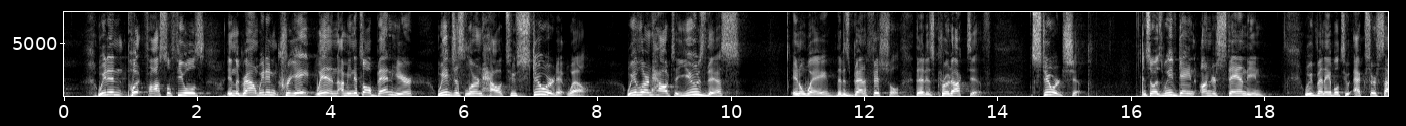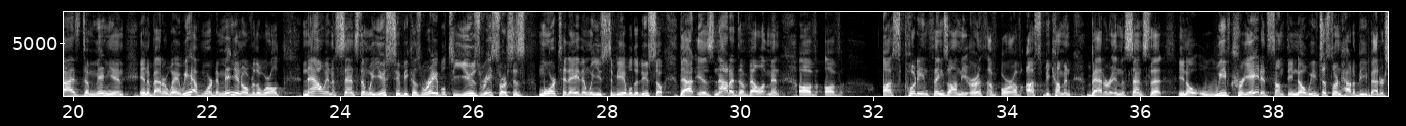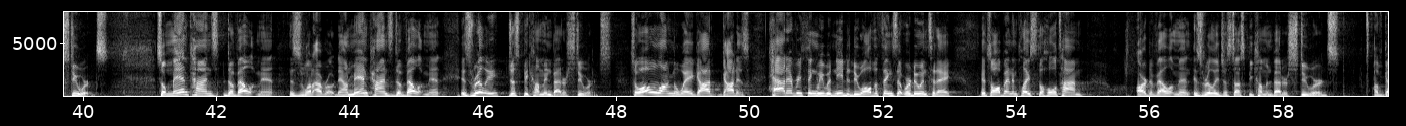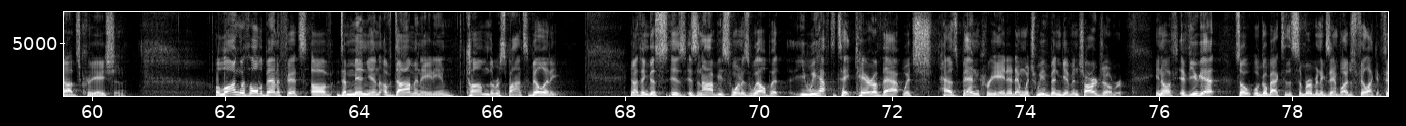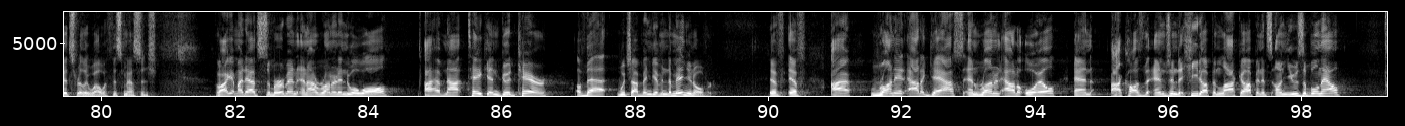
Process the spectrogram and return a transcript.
We didn't put fossil fuels in the ground. We didn't create wind. I mean, it's all been here. We've just learned how to steward it well. We've learned how to use this in a way that is beneficial, that is productive. Stewardship. And so, as we've gained understanding, we've been able to exercise dominion in a better way. We have more dominion over the world now, in a sense, than we used to because we're able to use resources more today than we used to be able to do so. That is not a development of, of us putting things on the earth of, or of us becoming better in the sense that, you know, we've created something. No, we've just learned how to be better stewards. So, mankind's development, this is what I wrote down mankind's development is really just becoming better stewards. So, all along the way, God, God has had everything we would need to do, all the things that we're doing today. It's all been in place the whole time. Our development is really just us becoming better stewards of God's creation. Along with all the benefits of dominion, of dominating, come the responsibility. Now, I think this is, is an obvious one as well, but we have to take care of that which has been created and which we've been given charge over. You know, if, if you get, so we'll go back to the suburban example. I just feel like it fits really well with this message. If I get my dad's suburban and I run it into a wall, I have not taken good care of that which I've been given dominion over. If, if I run it out of gas and run it out of oil and I caused the engine to heat up and lock up and it's unusable now.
